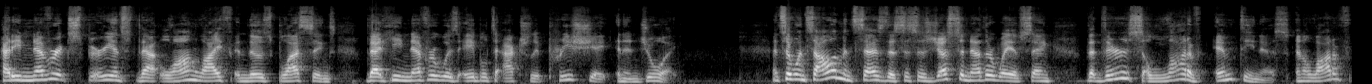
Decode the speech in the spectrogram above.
had he never experienced that long life and those blessings that he never was able to actually appreciate and enjoy. And so when Solomon says this, this is just another way of saying that there is a lot of emptiness and a lot of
